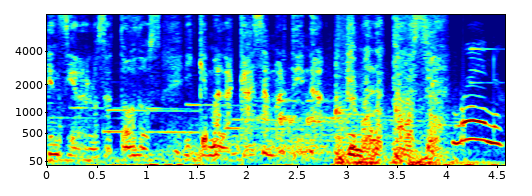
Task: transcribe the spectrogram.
enciérralos a todos y quema la casa, Martina. Quema la casa. Bueno.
